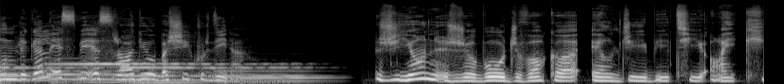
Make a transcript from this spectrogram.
هون لگل اس بی اس رادیو بشی کردینه جیان جبو جواکا LGBTIQ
